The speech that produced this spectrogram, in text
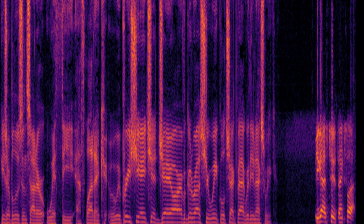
He's our Blues Insider with The Athletic. We appreciate you, JR. Have a good rest of your week. We'll check back with you next week. You guys too. Thanks a lot.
